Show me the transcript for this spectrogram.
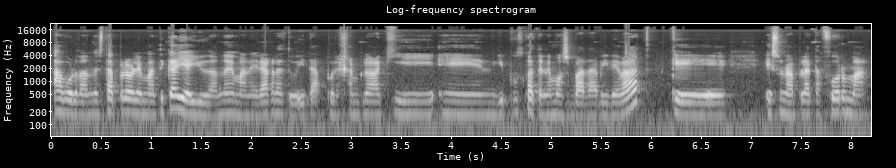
abordando esta problemática y ayudando de manera gratuita. Por ejemplo, aquí en Guipúzcoa tenemos Badavi Debat, que es una plataforma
